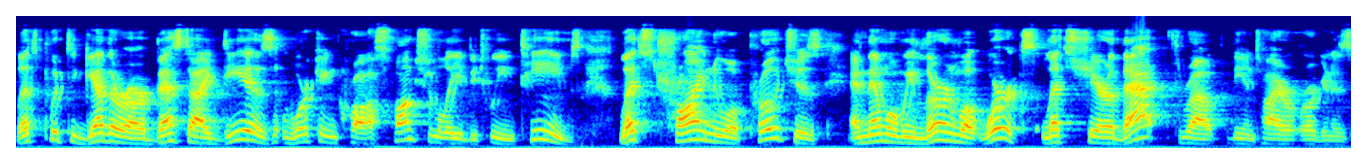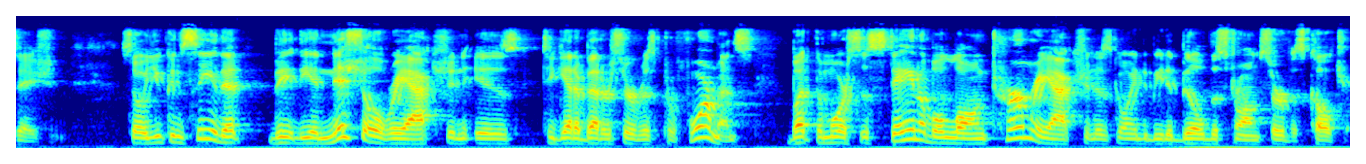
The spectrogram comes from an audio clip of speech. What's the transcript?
Let's put together our best ideas working cross functionally between teams. Let's try new approaches. And then when we learn what works, let's share that throughout the entire organization. So you can see that the, the initial reaction is to get a better service performance, but the more sustainable long term reaction is going to be to build the strong service culture.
